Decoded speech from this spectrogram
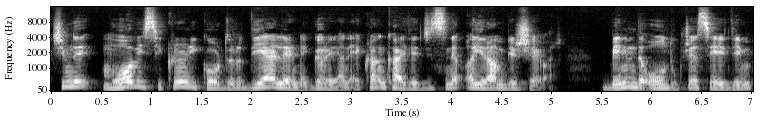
Şimdi Movi Screen Recorder'ı diğerlerine göre yani ekran kaydedicisine ayıran bir şey var. Benim de oldukça sevdiğim.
